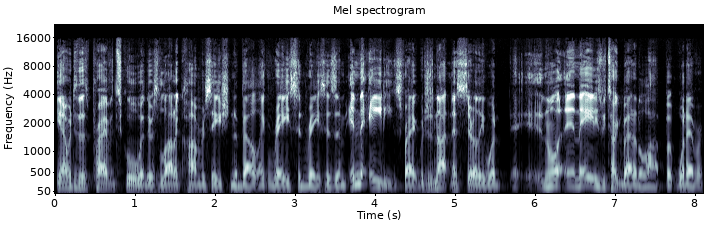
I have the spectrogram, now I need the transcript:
You know, I went to this private school where there's a lot of conversation about like race and racism in the 80s, right? Which is not necessarily what in the, in the 80s we talked about it a lot, but whatever.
